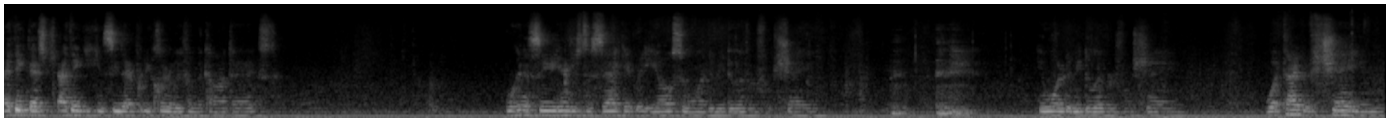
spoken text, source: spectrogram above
I think that's. I think you can see that pretty clearly from the context. We're going to see here in just a second, but he also wanted to be delivered from shame. He wanted to be delivered from shame. What type of shame?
